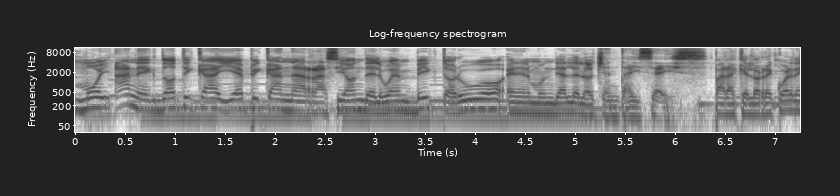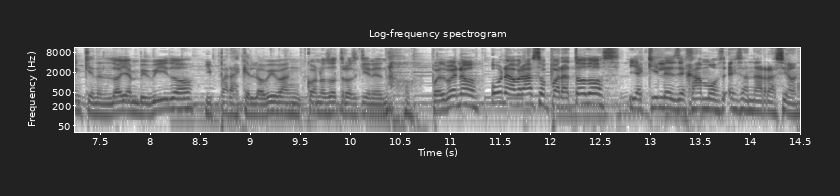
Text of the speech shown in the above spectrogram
muy anecdótica y épica narración del buen Víctor Hugo en el Mundial del 86. Para que lo recuerden quienes lo hayan vivido y para que lo vivan con nosotros quienes no. Pues bueno, un abrazo para todos y aquí les dejamos esa narración.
